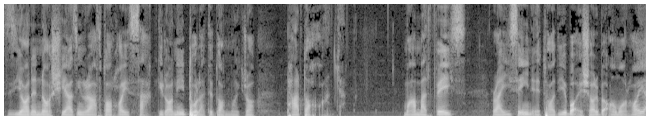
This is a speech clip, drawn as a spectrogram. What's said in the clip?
زیان ناشی از این رفتارهای سختگیرانه‌ی دولت دانمارک را پرداخت خواهند کرد. محمد فیس رئیس این اتحادیه با اشاره به آمارهای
